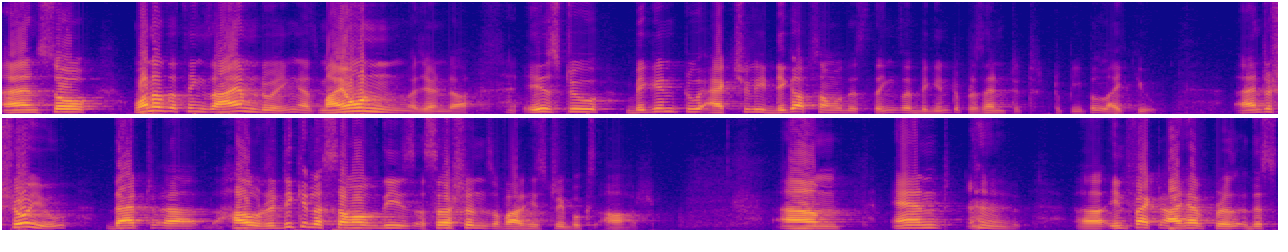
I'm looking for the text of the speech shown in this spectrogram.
And so one of the things I am doing as my own agenda is to begin to actually dig up some of these things and begin to present it to people like you and to show you that uh, how ridiculous some of these assertions of our history books are. Um, and uh, in fact, I have this,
